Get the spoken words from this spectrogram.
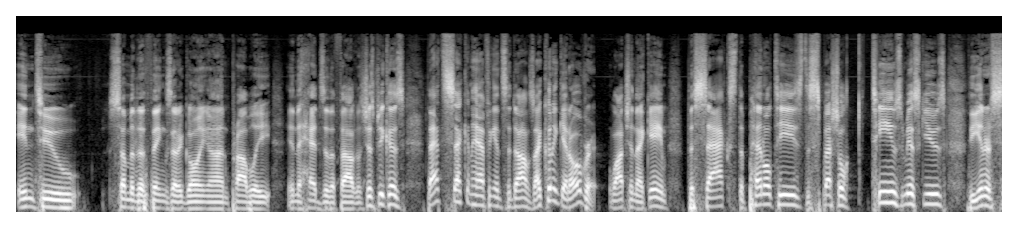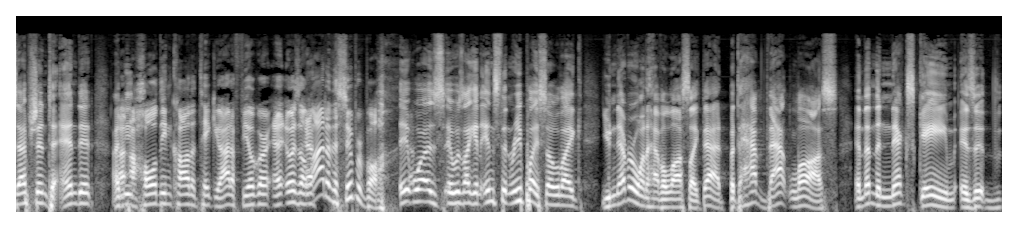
into some of the things that are going on probably in the heads of the Falcons just because that second half against the Dolphins I couldn't get over it watching that game the sacks the penalties the special teams miscues the interception to end it. I A- mean a holding call to take you out of field goal. It was a lot of the Super Bowl. it was it was like an instant replay. So like you never want to have a loss like that. But to have that loss and then the next game is it th-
